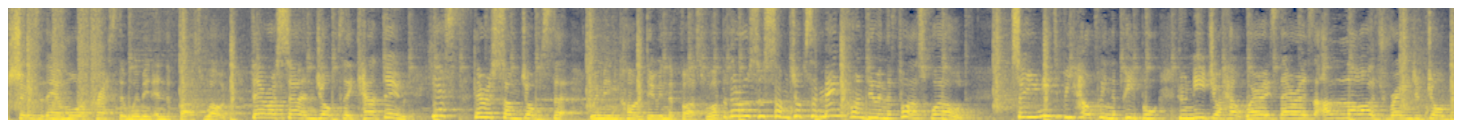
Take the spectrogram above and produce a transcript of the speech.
shows that they are more oppressed than women in the first world. There are certain jobs they can't do. Yes, there are some jobs that women can't do in the first world, but there are also some jobs that men can't do in the first world. So you need to be helping the people who need your help, whereas there is a large range of jobs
